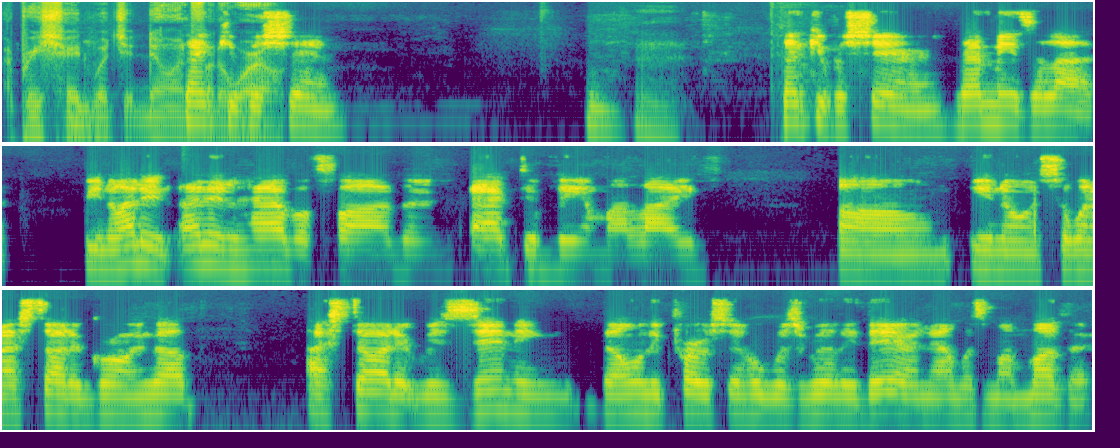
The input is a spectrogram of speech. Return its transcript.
I appreciate what you're doing Thank for the you world. for sharing. Mm. Thank you for sharing. That means a lot. You know, I didn't I didn't have a father actively in my life. Um, you know, and so when I started growing up, I started resenting the only person who was really there, and that was my mother.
